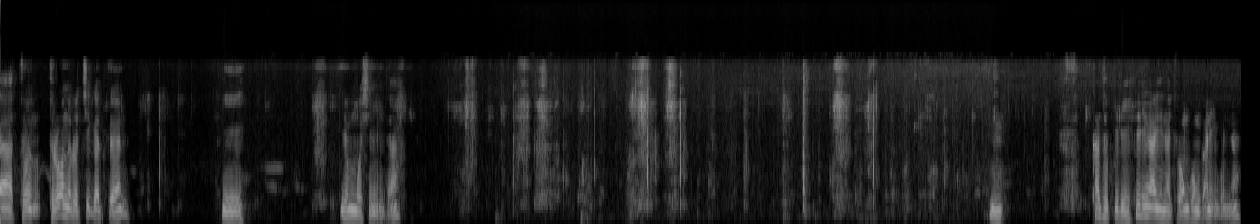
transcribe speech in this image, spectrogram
아까 드- 드론으로 찍었던 이 연못입니다. 음, 가족끼리 힐링하기는 좋은 공간이군요.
